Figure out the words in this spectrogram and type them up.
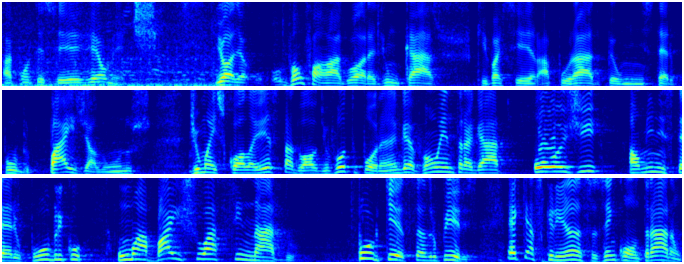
acontecer realmente. E olha, vamos falar agora de um caso que vai ser apurado pelo Ministério Público. Pais de alunos de uma escola estadual de Votuporanga vão entregar hoje ao Ministério Público um abaixo assinado. Por que, Sandro Pires? É que as crianças encontraram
